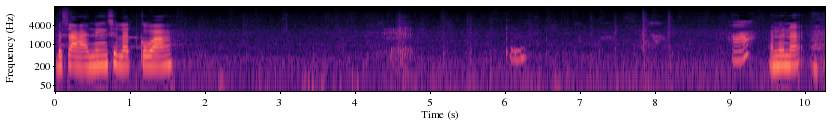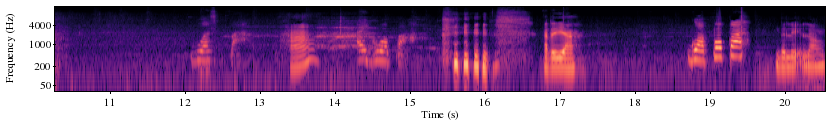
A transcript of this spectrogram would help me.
Basahan yung sulat ko ah. Ha? Ano na? Guwas pa. Ha? Ay, guwapa. Arya, Guwapo pa. dali lang.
